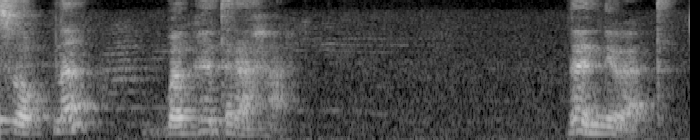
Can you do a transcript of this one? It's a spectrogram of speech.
स्वप्न बघत राहा. धन्यवाद.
